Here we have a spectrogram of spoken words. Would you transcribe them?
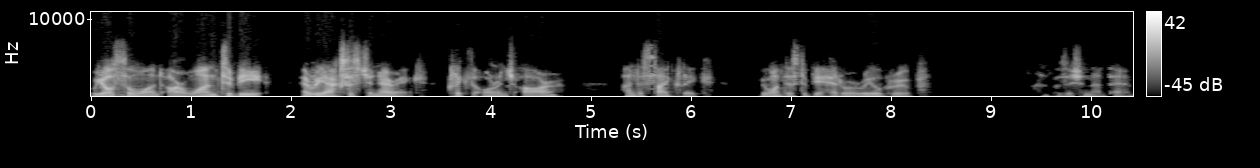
We also want R1 to be a Reaxys generic. Click the orange R. Under cyclic, we want this to be a heteroaryl group. And position that there.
